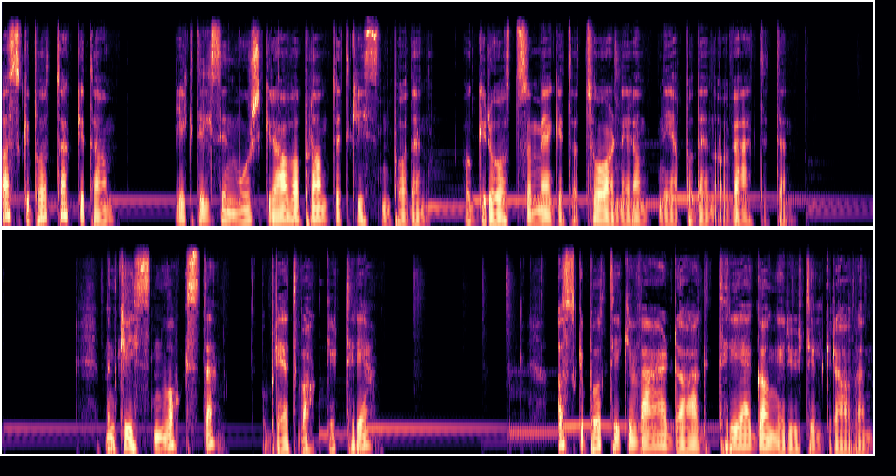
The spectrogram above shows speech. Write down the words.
Askepott takket ham, gikk til sin mors grav og plantet kvisten på den, og gråt så meget at tårene rant ned på den og vætet den. Men kvisten vokste og ble et vakkert tre. Askepott gikk hver dag tre ganger ut til graven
